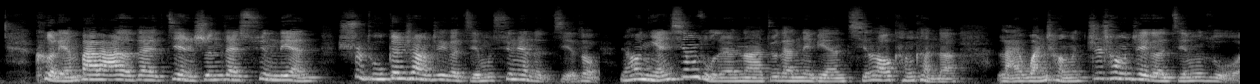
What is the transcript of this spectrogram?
可怜巴巴的在健身，在训练，试图跟上这个节目训练的节奏。然后年轻组的人呢，就在那边勤劳恳恳的。来完成支撑这个节目组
